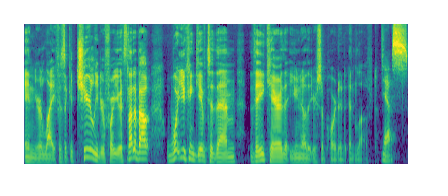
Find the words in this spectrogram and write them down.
in your life. It's like a cheerleader for you. It's not about what you can give to them, they care that you know that you're supported and loved. Yes.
